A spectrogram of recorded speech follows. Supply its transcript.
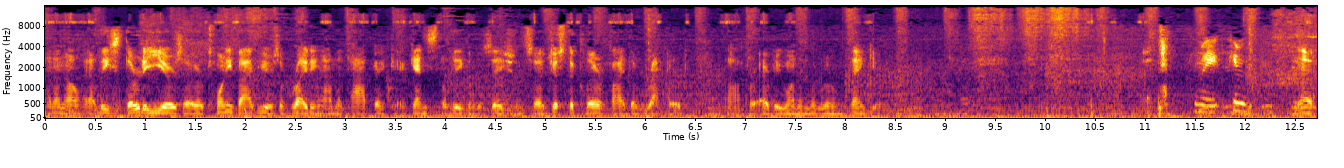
I don't know, at least 30 years or 25 years of writing on the topic against the legalization. So just to clarify the record uh, for everyone in the room, thank you. The same thing. So.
